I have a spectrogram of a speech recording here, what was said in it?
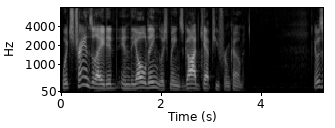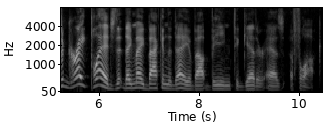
which translated in the Old English means God kept you from coming. It was a great pledge that they made back in the day about being together as a flock.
